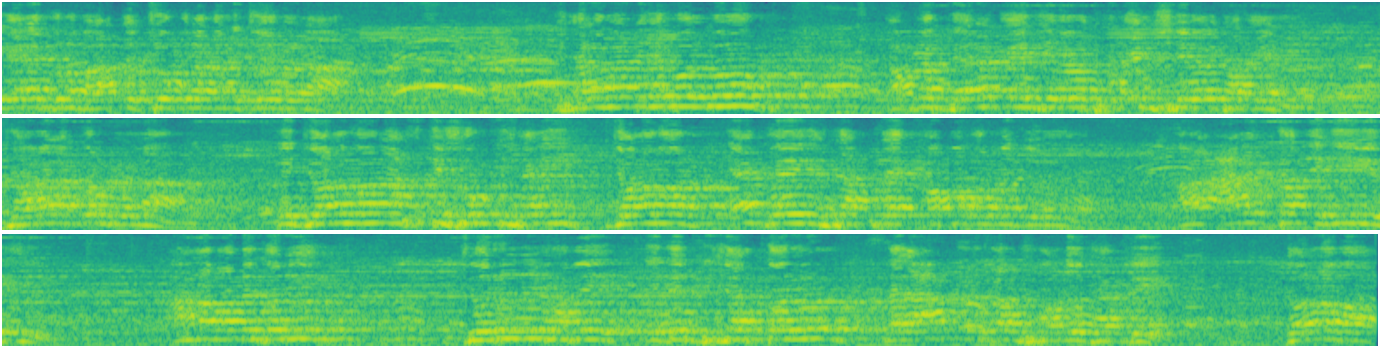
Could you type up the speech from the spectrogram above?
এখানে কোনো ভারতের চোখ লাগানো চলবে না। সেনাবাহিনীকে বলব, আপনার ব্যারাকে যেভাবে থাকেন, সেভাবে থাকেন। ঝামেলা করবেন না। এই জনগণ আজকে শক্তিশালী। জনগণ এক হয়ে গেছে আপনার এক অপকর্মের জন্য। আমরা আরেক ধাপ এগিয়ে গেছি। আমরা মনে করি, জরুরিভাবে এদের বিচার করুন, তাহলে আপনার সন্দেহ থাকবে। ধন্যবাদ।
